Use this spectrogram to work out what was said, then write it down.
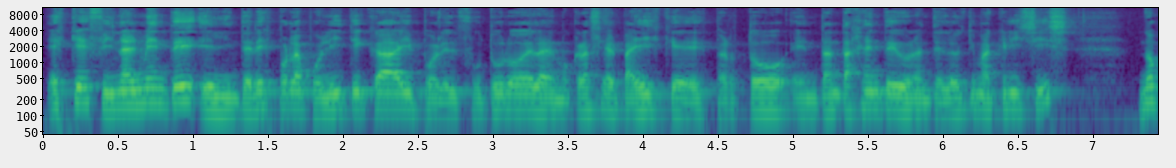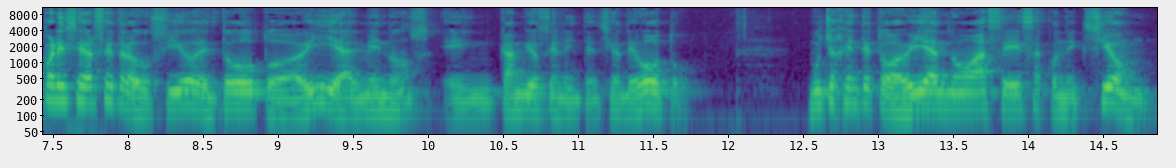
es que finalmente el interés por la política y por el futuro de la democracia del país que despertó en tanta gente durante la última crisis no parece haberse traducido del todo todavía, al menos, en cambios en la intención de voto. Mucha gente todavía no hace esa conexión,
